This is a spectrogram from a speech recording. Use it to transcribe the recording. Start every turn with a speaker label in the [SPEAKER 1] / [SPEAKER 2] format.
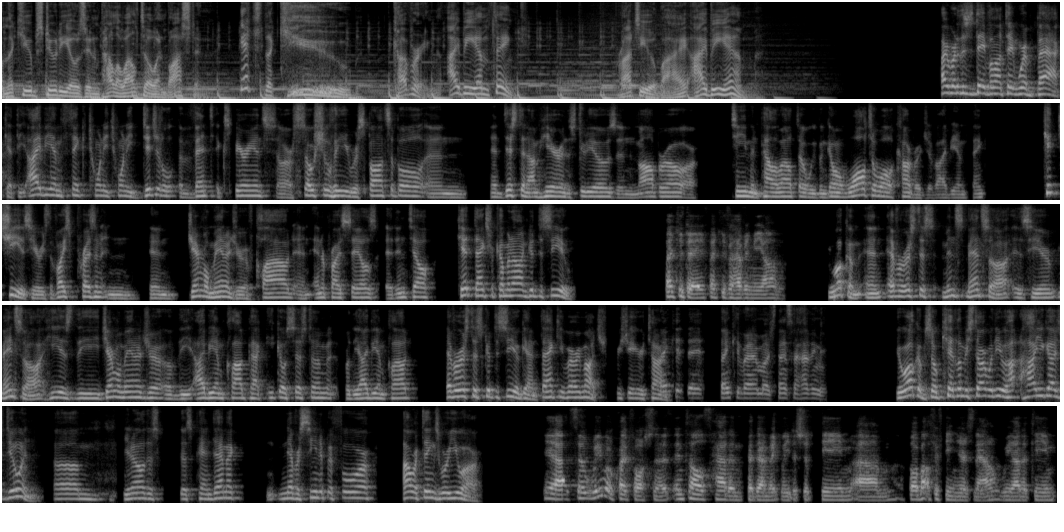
[SPEAKER 1] from the Cube studios in Palo Alto and Boston, it's theCUBE, covering IBM Think. Brought to you by IBM.
[SPEAKER 2] Hi everybody, this is Dave Vellante. We're back at the IBM Think 2020 digital event experience, our socially responsible and, and distant. I'm here in the studios in Marlborough, our team in Palo Alto. We've been going wall-to-wall -wall coverage of IBM Think. Kit Chee is here. He's the Vice President and, and General Manager of Cloud and Enterprise Sales at Intel. Kit, thanks for coming on. Good to see you.
[SPEAKER 3] Thank you, Dave. Thank you for having me on.
[SPEAKER 2] You're welcome. And Evaristus Mainsah is here. Mainsah, he is the General Manager of the IBM Cloud Pak ecosystem for the IBM Cloud. Evaristus, good to see you again. Thank you very much. Appreciate your time.
[SPEAKER 4] Thank you, Dave. Thank you very much. Thanks for having me.
[SPEAKER 2] You're welcome. So, Kit, let me start with you. How, how you guys doing? Um, you know, this this pandemic never seen it before. How are things where you are?
[SPEAKER 3] Yeah, so we were quite fortunate. Intel's had an pandemic leadership team um, for about 15 years now. We had a team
